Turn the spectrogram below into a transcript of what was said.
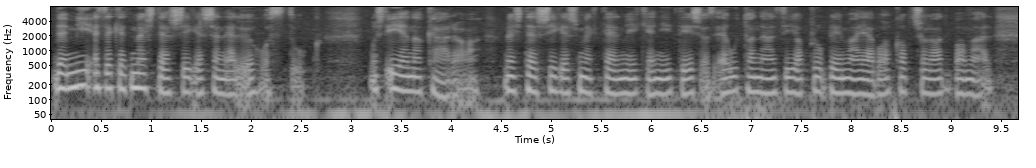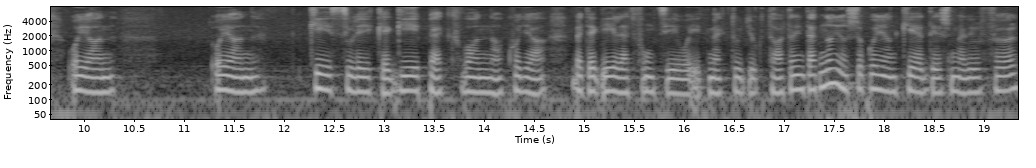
De mi ezeket mesterségesen előhoztuk. Most ilyen akár a mesterséges megtermékenyítés, az eutanázia problémájával kapcsolatban már olyan, olyan készülékek, gépek vannak, hogy a beteg életfunkcióit meg tudjuk tartani. Tehát nagyon sok olyan kérdés merül föl,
